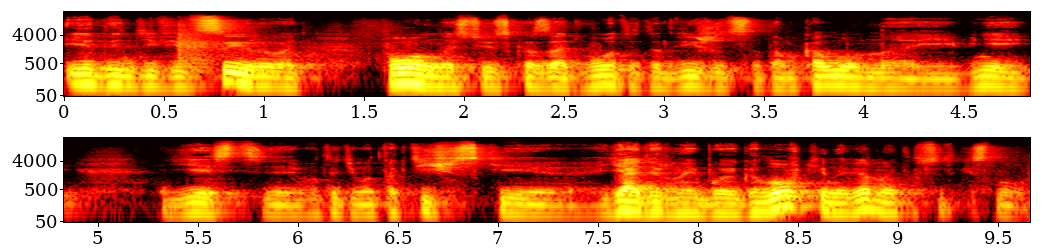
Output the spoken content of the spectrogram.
идентифицировать полностью и сказать, вот это движется там колонна, и в ней есть э, вот эти вот тактические ядерные боеголовки, наверное, это все-таки сложно.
